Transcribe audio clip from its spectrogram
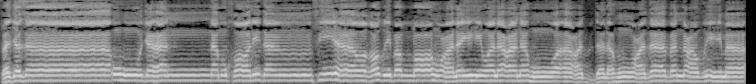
فجزاؤه جهنم خالدا فيها وغضب الله عليه ولعنه وأعد له عذابا عظيما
